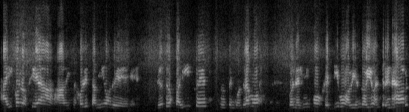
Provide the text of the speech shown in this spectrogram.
ahí conocí a, a mis mejores amigos de, de otros países, nos encontramos con el mismo objetivo habiendo ido a entrenar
